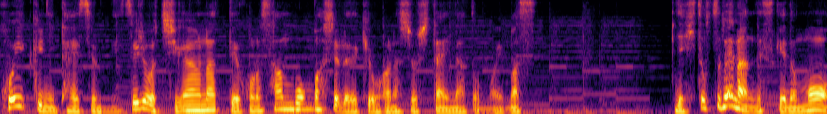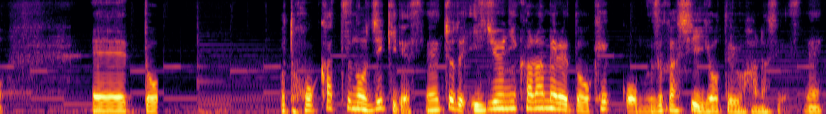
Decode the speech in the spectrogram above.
保育に対する熱量違うなっていう、この三本柱で今日お話をしたいなと思います。で、一つ目なんですけども、えーっと、あと、保活の時期ですね。ちょっと移住に絡めると結構難しいよという話ですね。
